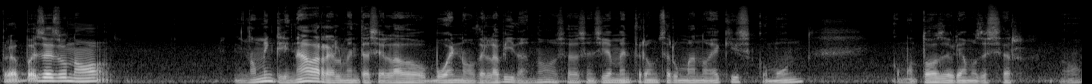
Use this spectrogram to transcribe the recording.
Pero pues eso no, no me inclinaba realmente hacia el lado bueno de la vida, ¿no? O sea, sencillamente era un ser humano X común, como todos deberíamos de ser, ¿no?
